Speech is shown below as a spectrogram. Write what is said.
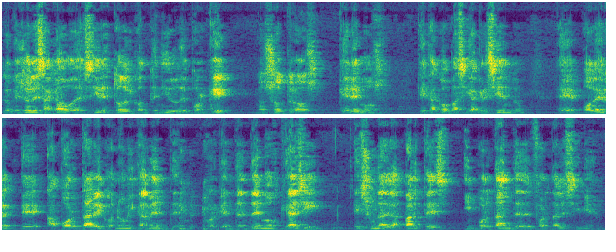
Lo que yo les acabo de decir es todo el contenido de por qué nosotros queremos que esta Copa siga creciendo, eh, poder aportar económicamente, porque entendemos que allí es una de las partes importantes del fortalecimiento.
